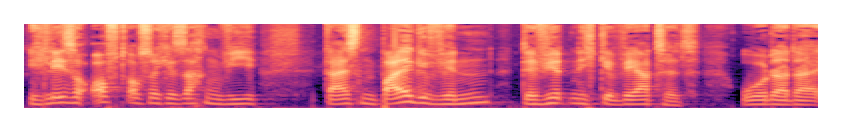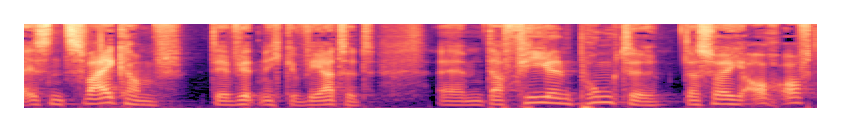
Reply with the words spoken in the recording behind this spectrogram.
Ich lese oft auch solche Sachen wie, da ist ein Ballgewinn, der wird nicht gewertet. Oder da ist ein Zweikampf, der wird nicht gewertet. Ähm, da fehlen Punkte. Das höre ich auch oft.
